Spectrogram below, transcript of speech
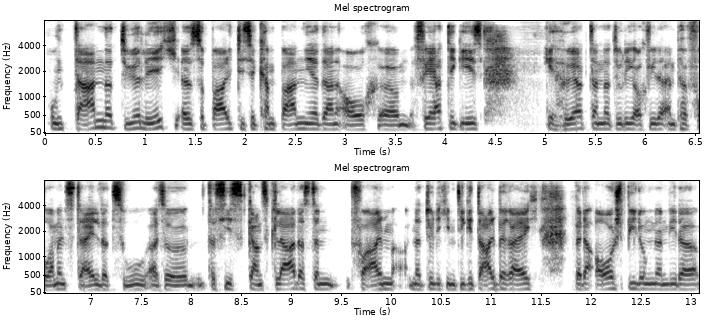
und dann natürlich, äh, sobald diese Kampagne dann auch ähm, fertig ist, gehört dann natürlich auch wieder ein Performance-Teil dazu. Also das ist ganz klar, dass dann vor allem natürlich im Digitalbereich bei der Ausspielung dann wieder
